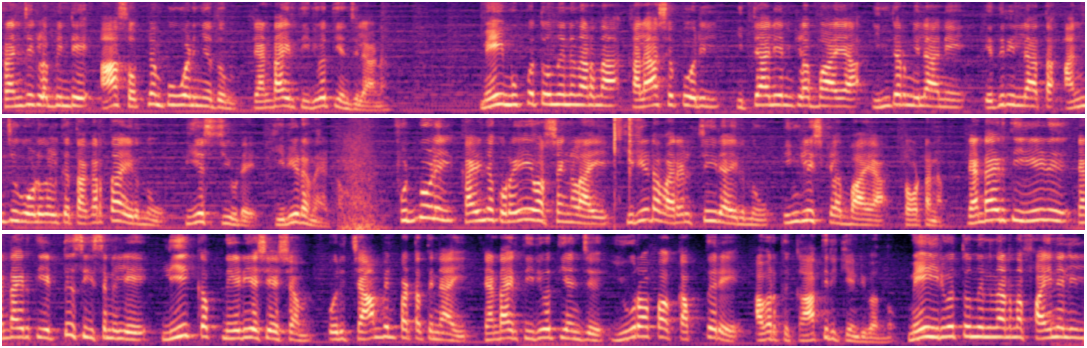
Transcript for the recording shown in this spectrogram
ഫ്രഞ്ച് ക്ലബിന്റെ ആ സ്വപ്നം പൂവണിഞ്ഞതും രണ്ടായിരത്തി ഇരുപത്തിയഞ്ചിലാണ്. മെയ് മുപ്പത്തൊന്നിന് നടന്ന കലാശപ്പോരിൽ ഇറ്റാലിയൻ ക്ലബ്ബായ ഇന്റർ മിലാനെ എതിരില്ലാത്ത അഞ്ച് ഗോളുകൾക്ക് തകർത്തായിരുന്നു പി എസ് ജിയുടെ കിരീട നേട്ടം ഫുട്ബോളിൽ കഴിഞ്ഞ കുറേ വർഷങ്ങളായി കിരീട വരൾച്ചയിലായിരുന്നു ഇംഗ്ലീഷ് ക്ലബ്ബായ ടോട്ടനം. രണ്ടായിരത്തി ഏഴ് രണ്ടായിരത്തി എട്ട് സീസണിലെ ലീഗ് കപ്പ് നേടിയ ശേഷം ഒരു ചാമ്പ്യൻ പട്ടത്തിനായി രണ്ടായിരത്തി ഇരുപത്തിയഞ്ച് യൂറോപ്പ കപ്പ് വരെ അവർക്ക് കാത്തിരിക്കേണ്ടി വന്നു. മെയ് ഇരുപത്തൊന്നിന് നടന്ന ഫൈനലിൽ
